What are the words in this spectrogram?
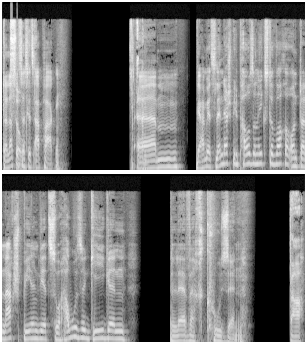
Dann lass so. uns das jetzt abhaken. Ähm, wir haben jetzt Länderspielpause nächste Woche und danach spielen wir zu Hause gegen Leverkusen. Da.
